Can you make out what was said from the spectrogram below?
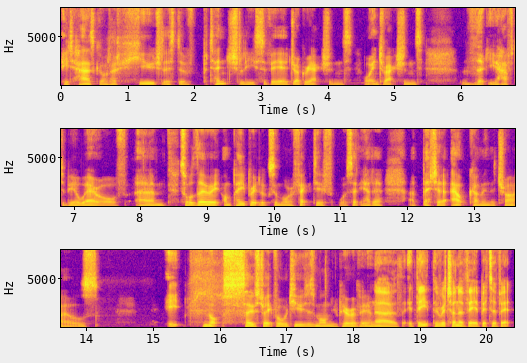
it has got a huge list of potentially severe drug reactions or interactions that you have to be aware of. Um, so, although it, on paper it looks a more effective, or certainly had a, a better outcome in the trials, it's not so straightforward to use as molnupiravir. No, the the ritonavir bit of it,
